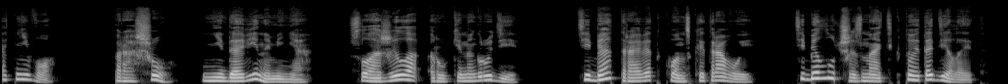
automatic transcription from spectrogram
от него. «Прошу, не дави на меня», – сложила руки на груди. «Тебя травят конской травой. Тебе лучше знать, кто это делает».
